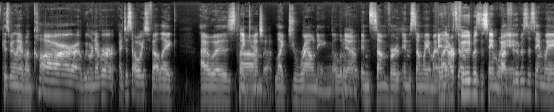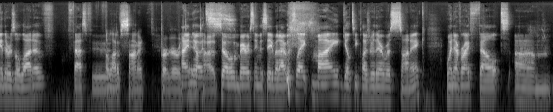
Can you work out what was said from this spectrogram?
because we only had one car. We were never. I just always felt like I was Playing um, catch up. like drowning a little Yeah. bit in some ver- in some way in my and life. our So food was the same way. our food was the same way. There was a lot of fast food. a lot of Sonic burger with I know tater it's so embarrassing to say, but I was like, my guilty pleasure there was Sonic. Whenever I felt um,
